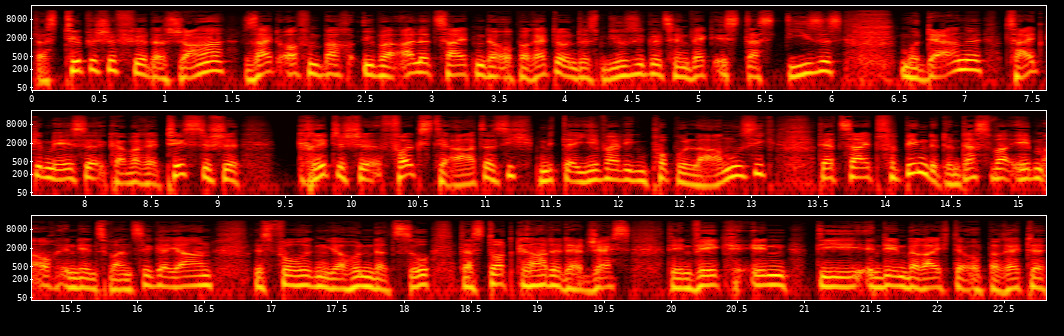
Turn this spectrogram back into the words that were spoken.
das Typische für das Genre seit Offenbach über alle Zeiten der Operette und des Musicals hinweg ist, dass dieses moderne, zeitgemäße, kabarettistische kritische Volkstheater sich mit der jeweiligen Popularmusik der Zeit verbindet. Und das war eben auch in den 20er Jahren des vorigen Jahrhunderts so, dass dort gerade der Jazz den Weg in die, in den Bereich der Operette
